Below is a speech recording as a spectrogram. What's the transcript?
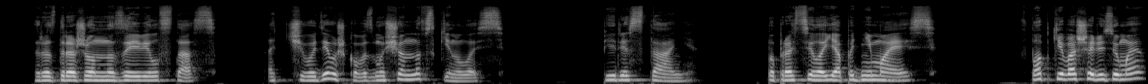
— раздраженно заявил Стас, отчего девушка возмущенно вскинулась. «Перестань», — попросила я, поднимаясь. «В папке ваше резюме?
